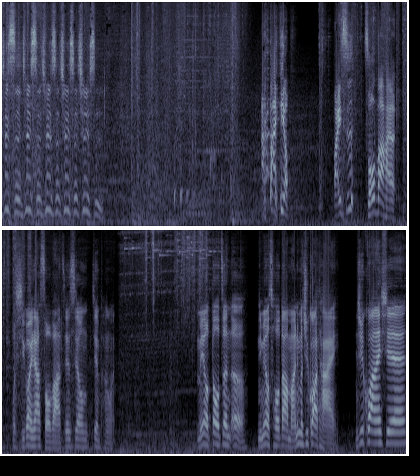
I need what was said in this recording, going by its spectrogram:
去死去死去死去死去死！哎呦，白痴，手把还我习惯一下手把，今天是用键盘玩。没有斗阵二，你没有抽到吗？你们去挂台。你去挂那些，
